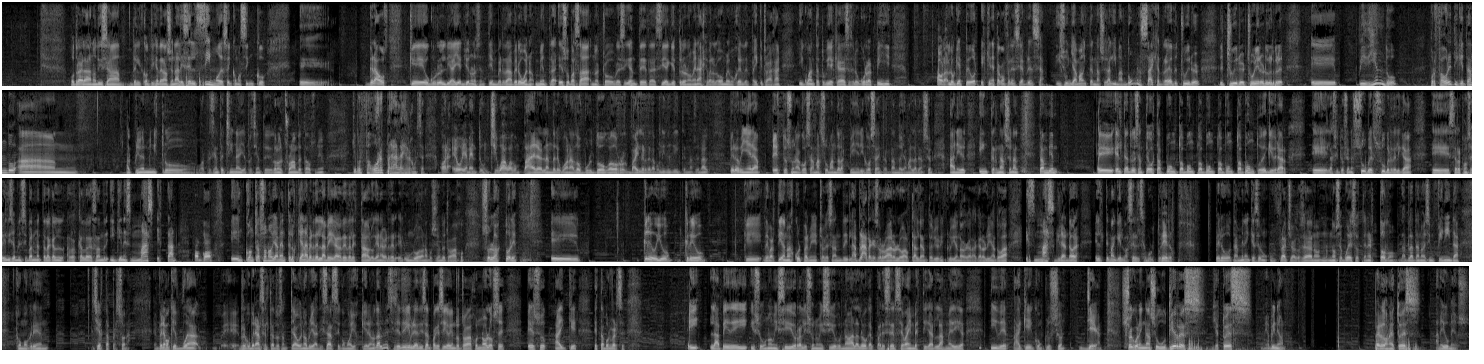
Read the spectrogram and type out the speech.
Otra de las noticias del contingente nacional es el sismo de 6,5 eh, grados que ocurrió el día de ayer. Yo no lo sentí en verdad, pero bueno, mientras eso pasaba, nuestro presidente decía que esto era un homenaje para los hombres y mujeres del país que trabajan y cuánta estupidez que a veces se le ocurre al piñi. Ahora, lo que es peor es que en esta conferencia de prensa hizo un llamado internacional y mandó un mensaje a través de Twitter, de Twitter, Twitter, eh, pidiendo, por favor, etiquetando a, mm, al primer ministro o al presidente de China y al presidente Donald Trump de Estados Unidos que por favor pararan la guerra comercial. Ahora, obviamente un chihuahua compadre hablándole bueno, a dos bulldogs, a dos rockbailers de la política internacional, pero Piñera, esto es una cosa más sumando las piñericosas, intentando llamar la atención a nivel internacional. También eh, el Teatro de Santiago está a punto, a punto, a punto, a punto, a punto de quebrar. Eh, la situación es súper, súper delicada. Eh, se responsabiliza principalmente al, alcalde de Sandri y quienes más están acá en contra son obviamente los que van a perder la pega, la red del Estado, los que van a perder un lugar, una posición de trabajo, son los actores. creo yo, creo que de partida no es culpa del ministro Alessandri, la plata que se robaron los alcaldes anteriores, incluyendo a la Carolina Toá, es más grande. Ahora, el tema es que él va a ser el sepulturero. Pero también hay que hacer un, un flashback, o sea, no, no, se puede sostener todo, la plata no es infinita como creen ciertas personas. Esperemos que pueda eh, recuperarse el Teatro Santiago y no privatizarse como ellos quieren. O tal vez si se tiene que privatizar para que siga habiendo trabajo, no lo sé. Eso hay que, está por verse. Y la PDI hizo un homicidio, realizó un homicidio por una bala loca. Al parecer se va a investigar las medidas y ver a qué conclusión llegan. Soy Juan Ignacio Gutiérrez y esto es mi opinión. Perdón, esto es amigos míos.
